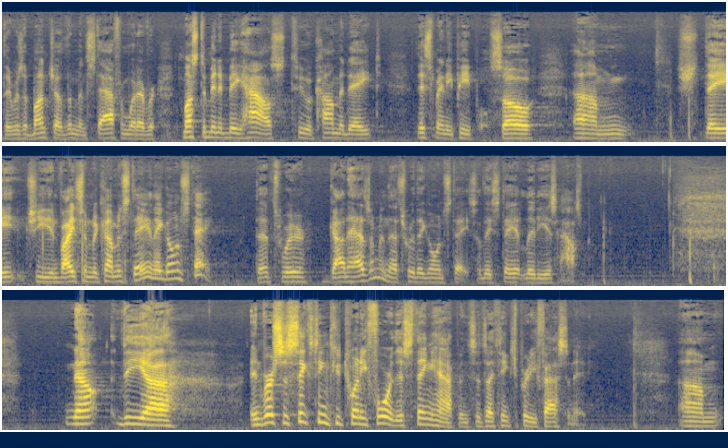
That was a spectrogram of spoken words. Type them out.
there was a bunch of them, and staff and whatever. Must have been a big house to accommodate this many people. So um, they, she invites them to come and stay, and they go and stay. That's where God has them, and that's where they go and stay. So they stay at Lydia's house. Now, the, uh, in verses 16 to 24, this thing happens, which I think is pretty fascinating. Um,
